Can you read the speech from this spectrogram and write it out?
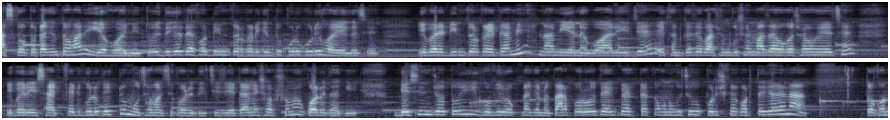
আজকে অতটা কিন্তু আমার ইয়ে হয়নি। তো এদিকে দেখো ডিম তরকারি কিন্তু পুরোপুরি হয়ে গেছে। এবারে ডিম তরকারিটা আমি নামিয়ে নেব। আর এই যে এখানকার যে বাসন কুসন মাজা গোছা হয়েছে, এবার এই সাইড ফাইডগুলোকে একটু মুছামাছি করে দিচ্ছি, যেটা আমি সবসময় করে থাকি। বেসিন যতই গভীর হোক না কেন, তারপরেও দেখবে একটা কোনো কিছু পরিষ্কার করতে গেলে না তখন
